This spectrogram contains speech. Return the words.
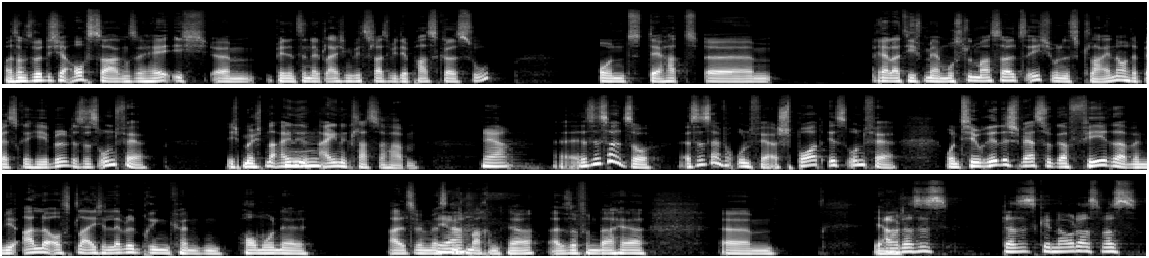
Weil sonst würde ich ja auch sagen, so, hey, ich ähm, bin jetzt in der gleichen Gewichtsklasse wie der Pascal Su und der hat ähm, relativ mehr Muskelmasse als ich und ist kleiner und hat bessere Hebel. Das ist unfair. Ich möchte eine eigene, Mhm. eigene Klasse haben. ja. Es ist halt so. Es ist einfach unfair. Sport ist unfair. Und theoretisch wäre es sogar fairer, wenn wir alle aufs gleiche Level bringen könnten, hormonell, als wenn wir es Ja. nicht machen. Ja, also von daher, ähm, ja, Aber das ist, das ist genau das, was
